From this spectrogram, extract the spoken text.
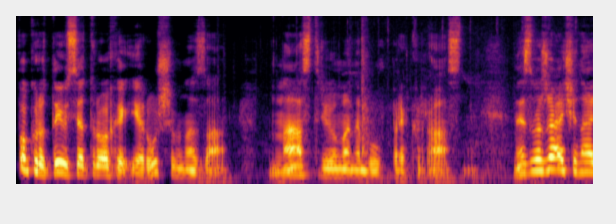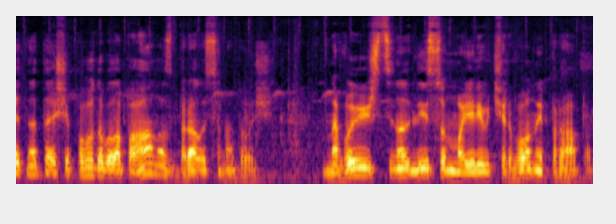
покрутився трохи і рушив назад. Настрій у мене був прекрасний. Незважаючи навіть на те, що погода була погана, збиралося на дощ. На вишці над лісом майорів червоний прапор.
